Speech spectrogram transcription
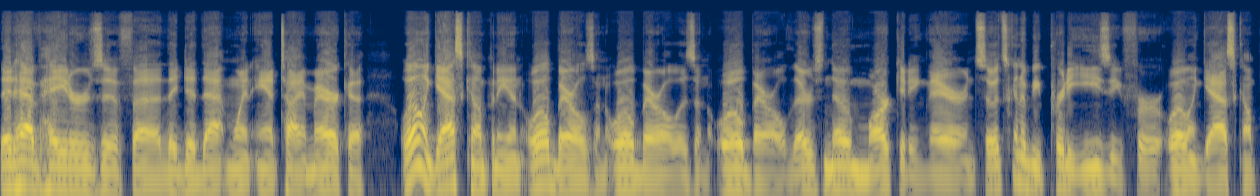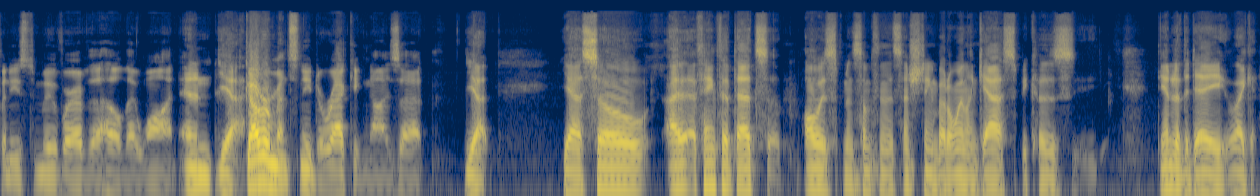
they'd have haters if uh, they did that and went anti America oil and gas company an oil barrel's an oil barrel is an oil barrel. There's no marketing there. And so it's going to be pretty easy for oil and gas companies to move wherever the hell they want. And yeah, governments need to recognize that. Yeah. Yeah. So I, I think that that's always been something that's interesting about oil and gas because at the end of the day, like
